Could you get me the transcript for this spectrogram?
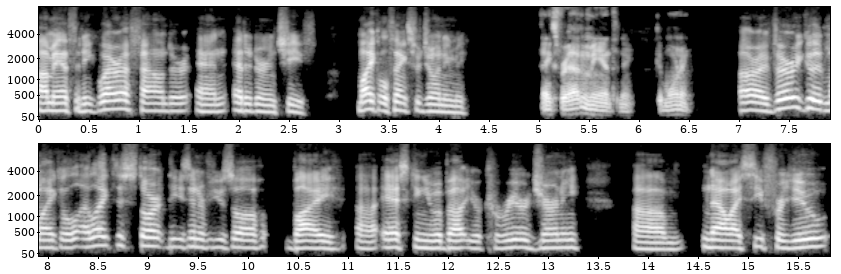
I'm Anthony Guerra, founder and editor in chief. Michael, thanks for joining me. Thanks for having me, Anthony. Good morning. All right, very good, Michael. I like to start these interviews off by uh, asking you about your career journey. Um, now, I see for you,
